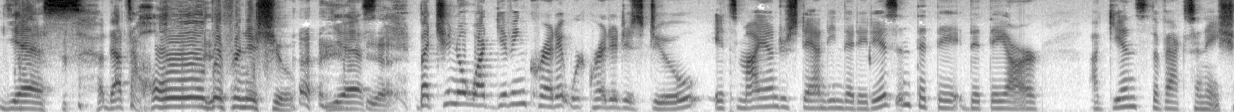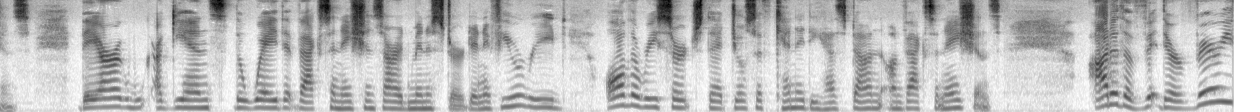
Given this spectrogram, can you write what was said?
Yes, that's a whole different issue. Yes. Yeah. But you know what? Giving credit where credit is due, it's my understanding that it isn't that they that they are against the vaccinations. They are against the way that vaccinations are administered. And if you read all the research that Joseph Kennedy has done on vaccinations, out of the there are very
